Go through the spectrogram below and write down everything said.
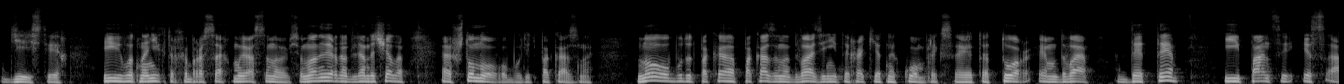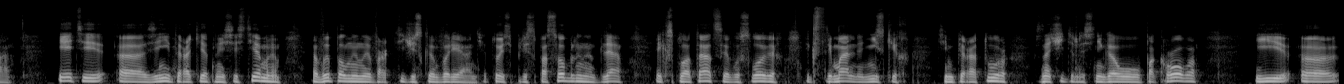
действиях. И вот на некоторых образцах мы остановимся. Но, наверное, для начала, э, что нового будет показано? Нового будут пока показаны два зенитных ракетных комплекса. Это ТОР-М2ДТ и Панцирь-СА. Эти э, зенитно-ракетные системы выполнены в арктическом варианте, то есть приспособлены для эксплуатации в условиях экстремально низких температур, значительно снегового покрова, и э,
